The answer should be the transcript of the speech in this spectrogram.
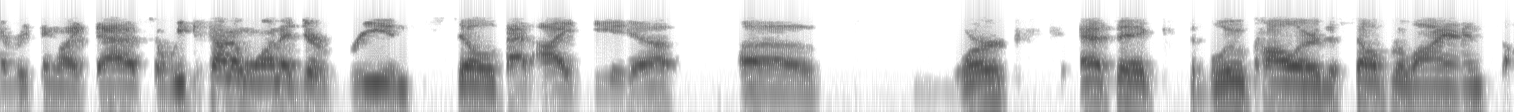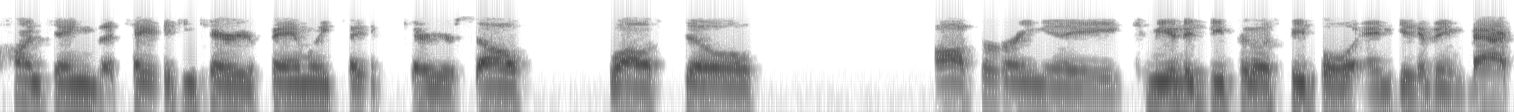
everything like that. So we kind of wanted to reinstill that idea of work ethic, the blue collar, the self reliance, the hunting, the taking care of your family, taking care of yourself, while still offering a community for those people and giving back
